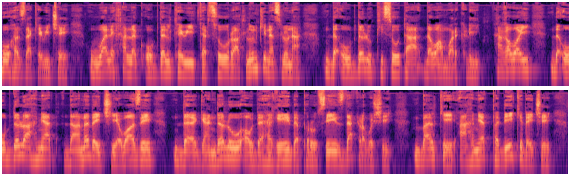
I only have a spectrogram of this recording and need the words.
پوهه زده کوي چې ولې خلک اوبدل کوي ترڅو راتلونکي نسلونه د اوبدلو کیسو ته دوام ورکړي هغه وايي د اوبدلو اهمیت دا نه دی چې یوازې د ګندلو او د هغې د پروسې زده کړه وشي بلکې اهمیت په دې کې دی چې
